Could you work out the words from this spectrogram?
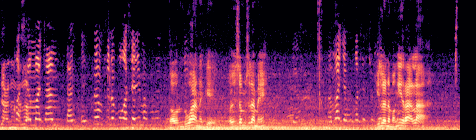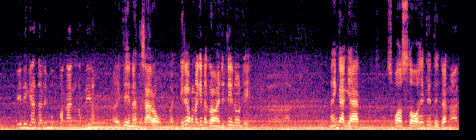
Lah. macam film sudah buka saya lima menit. Tahun dua lagi. Kau yang sudah me? Ya. Lama aja buka saya sudah. Gila na mangira lah. Ini dia tadi pakan kopi lah. Oh, itu na tasaro. Kira ako naging nagawa dito no di. Na inga gyat. Sposto itu itu kan. Ah,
